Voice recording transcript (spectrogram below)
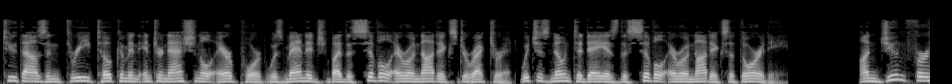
2003 Tocumen International Airport was managed by the Civil Aeronautics Directorate which is known today as the Civil Aeronautics Authority. On June 1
